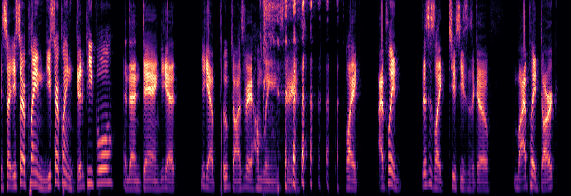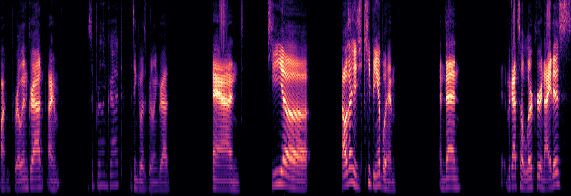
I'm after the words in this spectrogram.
You start you start playing you start playing good people, and then dang, you get you get pooped on. It's a very humbling experience. like I played this is like two seasons ago. But I played Dark on Berlingrad. I'm was it Berlingrad? I think it was Berlingrad. And he uh I was actually keeping up with him. And then we got to Lurker Nidus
